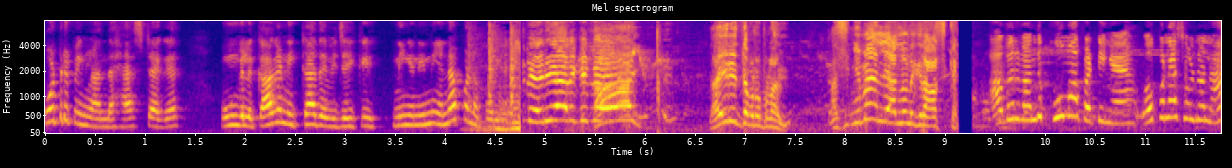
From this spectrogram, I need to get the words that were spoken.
போட்டிருப்பீங்களா அந்த ஹேஷ்டேக உங்களுக்காக நிக்காத விஜய்க்கு நீங்க நின்னு என்ன பண்ண போறீங்க? ரெடியா இருக்கு தைரியத்தை பண்ணப்படாது அசிங்கமா இல்லையா அண்ணனுக்கு ராஸ்கல்? அவர் வந்து கூமாப்பட்டிங்க. ஓப்பனா சொல்லணும்னா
